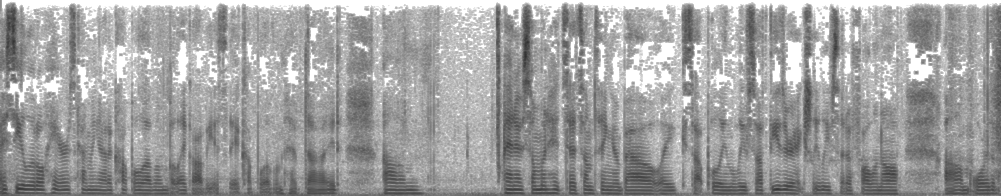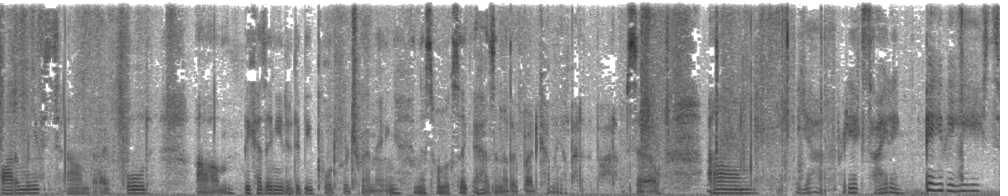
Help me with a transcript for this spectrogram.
I see little hairs coming out a couple of them, but like obviously a couple of them have died. Um, I know someone had said something about like stop pulling the leaves off. These are actually leaves that have fallen off um, or the bottom leaves um, that I've pulled um, because they needed to be pulled for trimming. And this one looks like it has another bud coming up out of the bottom. So um, yeah, pretty exciting. Babies.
